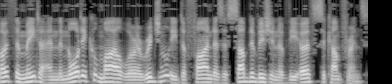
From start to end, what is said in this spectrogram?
Both the meter and the nautical mile were originally defined as a subdivision of the Earth's circumference.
